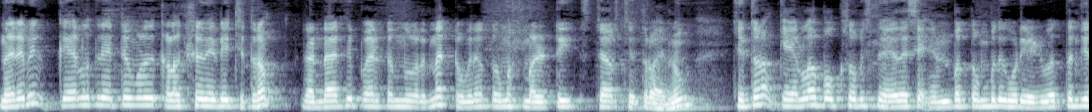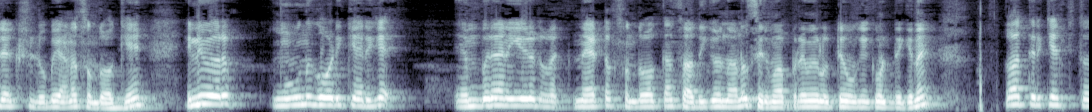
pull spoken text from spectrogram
നിലവിൽ കേരളത്തിൽ ഏറ്റവും കൂടുതൽ കളക്ഷൻ നേടിയ ചിത്രം രണ്ടായിരത്തി പതിനെട്ട് എന്ന് പറയുന്ന ടൊവിനോ തോമസ് മൾട്ടി സ്റ്റാർ ചിത്രമായിരുന്നു. ചിത്രം കേരള ബോക്സ് ഓഫീസിൽ ഏകദേശം എൺപത്തൊമ്പത് കോടി എഴുപത്തഞ്ച് ലക്ഷം രൂപയാണ് സ്വന്തമാക്കിയത്. ഇനി വെറും മൂന്ന് കോടിക്കരികെ എമ്പുരാൻ ഈ ഒരു നേട്ടം സ്വന്തമാക്കാൻ സാധിക്കുമെന്നാണ് സിനിമാ പ്രേമികൾ ഉറ്റുനോക്കിക്കൊണ്ടിരിക്കുന്നത് കാത്തിരിക്കാൻ ചിത്ര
